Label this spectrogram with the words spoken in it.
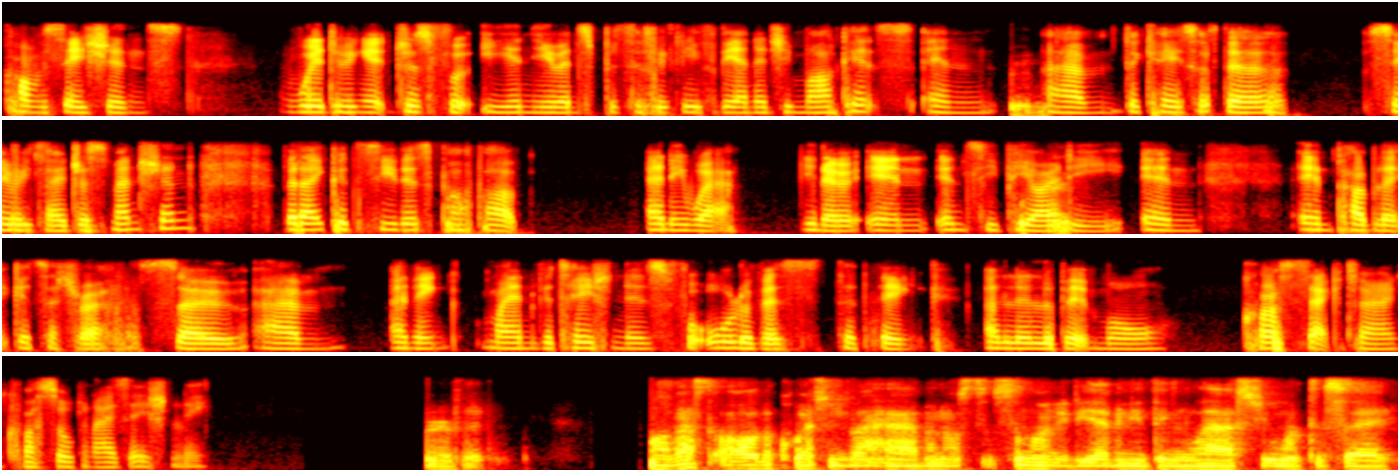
conversations. We're doing it just for ENU and specifically for the energy markets in um, the case of the series I just mentioned. But I could see this pop up anywhere you know in in cprd in in public etc so um i think my invitation is for all of us to think a little bit more cross sector and cross organizationally perfect. Well that's all the questions i have. And Saloni, do you have anything last you want to say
